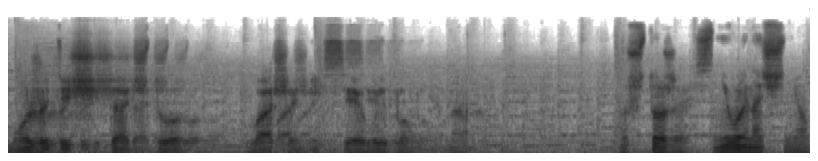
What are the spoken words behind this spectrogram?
можете считать, что ваша миссия выполнена. Ну что же, с него и начнем.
